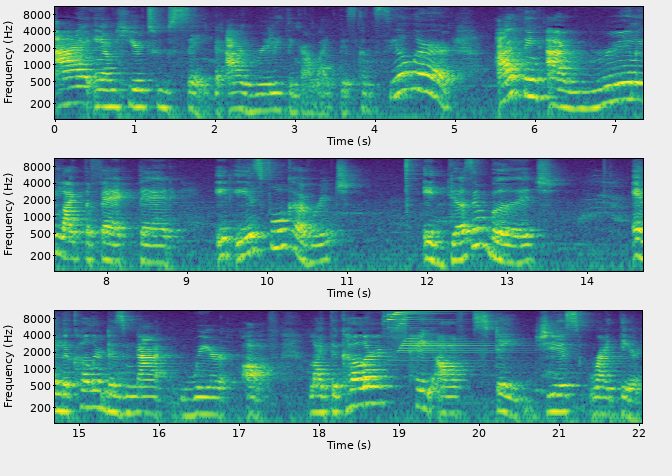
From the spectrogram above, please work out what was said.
I am here to say that I really think I like this concealer. I think I really like the fact that it is full coverage. It doesn't budge and the color does not wear off. Like the color payoff stayed just right there.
